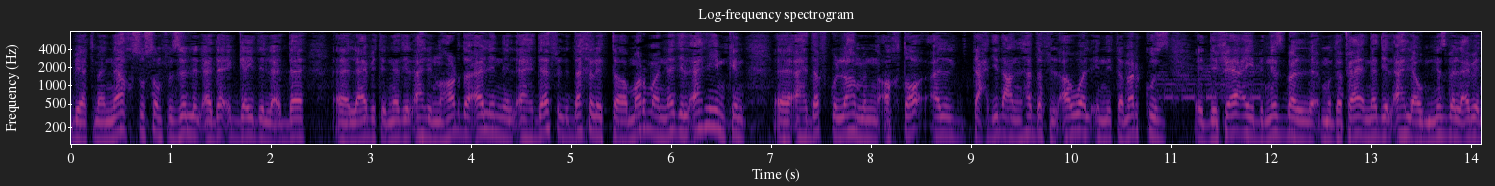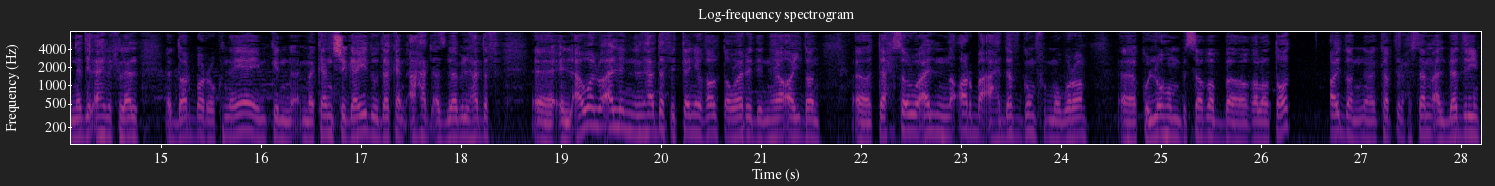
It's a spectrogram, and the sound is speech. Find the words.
بيتمناها خصوصا في ظل الأداء الجيد اللي أداه لاعيبه النادي الأهلي النهارده. قال إن الأهداف اللي دخلت مرمى النادي الأهلي يمكن أهداف كلها من أخطاء. قال تحديد عن الهدف الأول إن تمركز الدفاعي بالنسبة لمدافعي النادي الأهلي أو بالنسبة للاعيبه النادي الأهلي خلال الضربة الركنية. يمكن ما كانش جيد وده كان أحد أسباب الهدف الأول. وقال إن الهدف الثاني غلطة وارد إن هي أيضا تحصل. وقال إن أربع أهداف جم في المباراة كلهم بسبب غلطات. أيضا كابتن حسام البدري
